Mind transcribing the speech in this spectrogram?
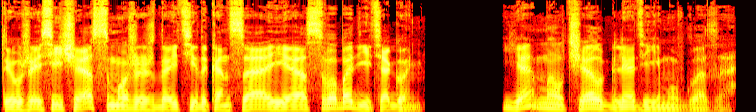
Ты уже сейчас сможешь дойти до конца и освободить огонь». Я молчал, глядя ему в глаза.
